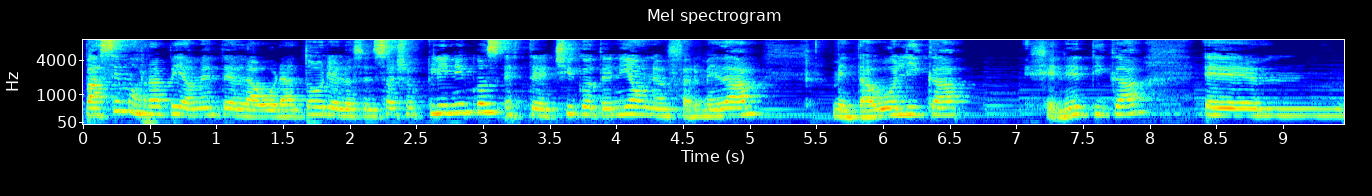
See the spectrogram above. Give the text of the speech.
pasemos rápidamente al laboratorio, a los ensayos clínicos. Este chico tenía una enfermedad metabólica genética Em,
